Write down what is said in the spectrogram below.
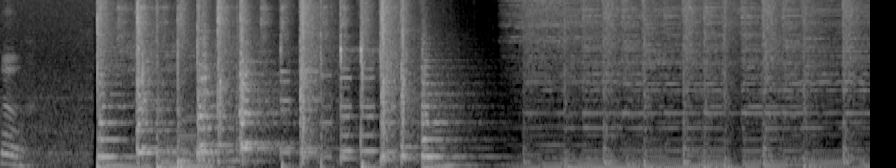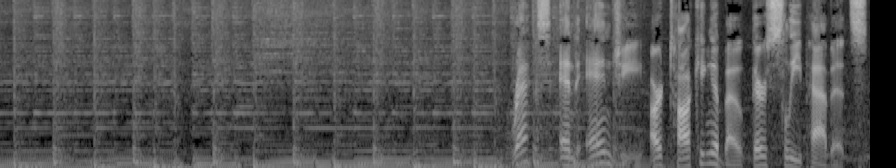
Oh. Rex and Angie are talking about their sleep habits.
